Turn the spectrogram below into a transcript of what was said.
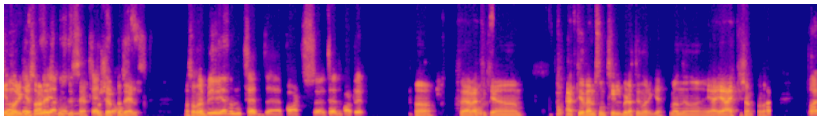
I Norge så er det komplisert å kjøpe del. Sa Det blir jo gjennom tredjeparts, eh, tredjeparter. Ja, for jeg vet ikke jeg vet ikke hvem som tilbyr dette i Norge, men uh, jeg, jeg er ikke kjent med det. Nei,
